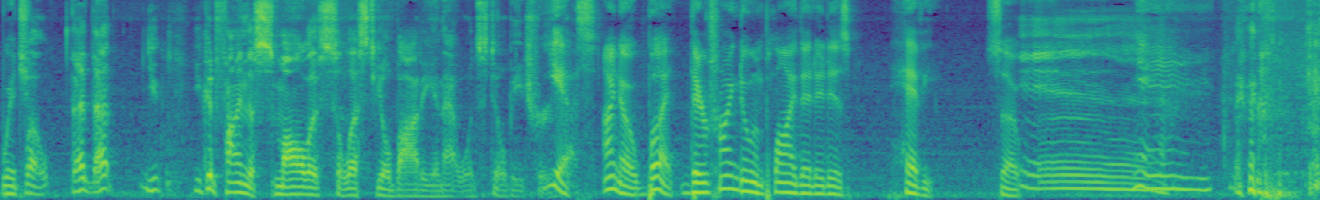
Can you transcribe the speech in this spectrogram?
Which Well, that that you you could find the smallest celestial body, and that would still be true. Yes, I know, but they're trying to imply that it is heavy. So, Eh,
